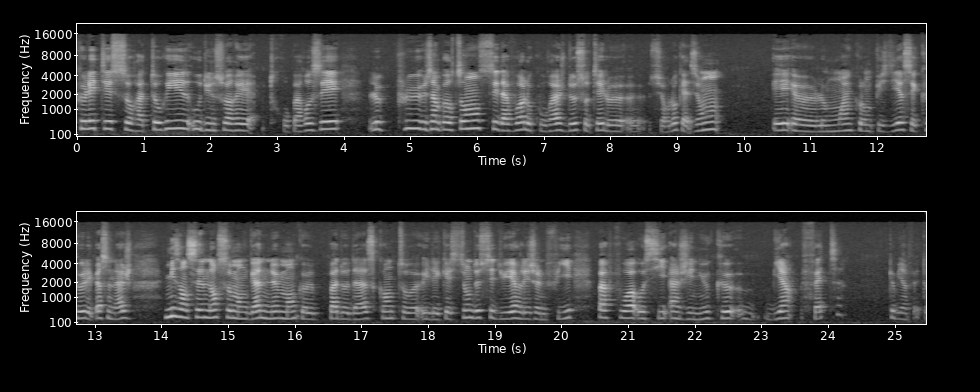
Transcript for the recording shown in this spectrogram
que l'été sera torride ou d'une soirée trop arrosée. Le plus important, c'est d'avoir le courage de sauter le, euh, sur l'occasion et euh, le moins que l'on puisse dire, c'est que les personnages mis en scène dans ce manga ne manquent pas d'audace quand euh, il est question de séduire les jeunes filles, parfois aussi ingénues que bien faites. Que bien faites.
